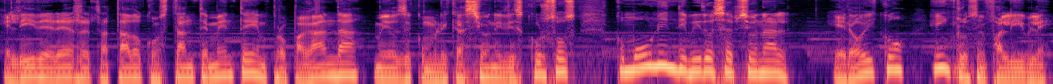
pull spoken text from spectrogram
El líder es retratado constantemente en propaganda, medios de comunicación y discursos como un individuo excepcional, heroico e incluso infalible.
